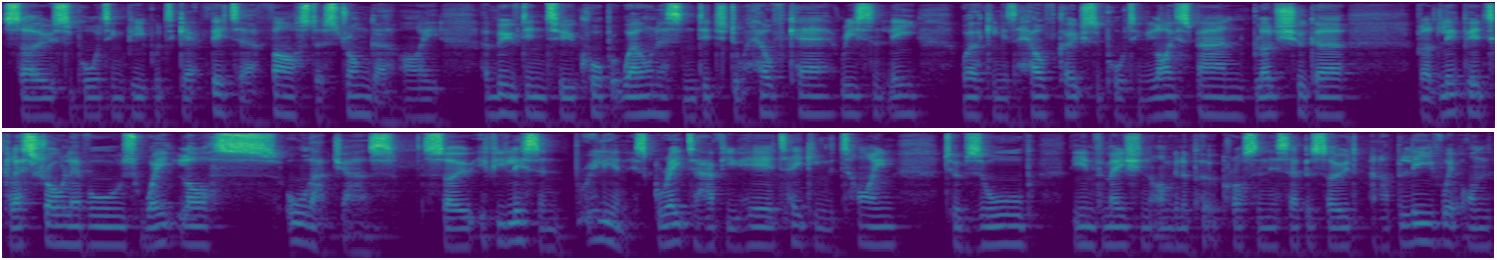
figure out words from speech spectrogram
So supporting people to get fitter, faster, stronger. I have moved into corporate wellness and digital healthcare recently, working as a health coach, supporting lifespan, blood sugar blood lipids, cholesterol levels, weight loss, all that jazz. So if you listen, brilliant. It's great to have you here taking the time to absorb the information I'm going to put across in this episode. And I believe we're on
